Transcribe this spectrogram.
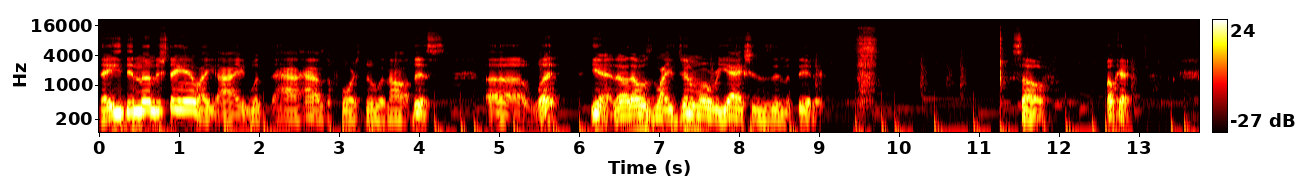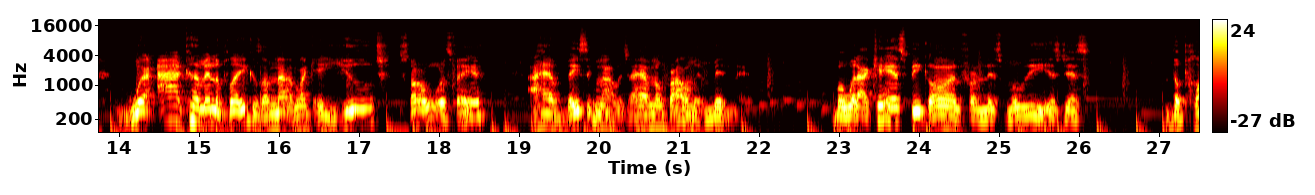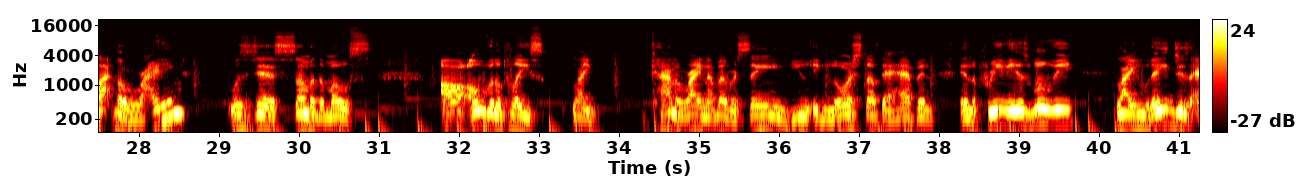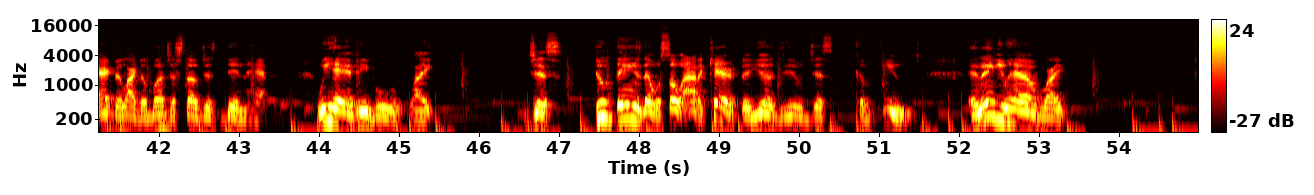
they didn't understand like, I right, what how how's the force doing all this? Uh, what? Yeah, that was like general reactions in the theater. So, okay. Where I come into play, because I'm not like a huge Star Wars fan, I have basic knowledge. I have no problem admitting that. But what I can speak on from this movie is just the plot, the writing was just some of the most all over the place, like kind of writing I've ever seen. You ignore stuff that happened in the previous movie. Like they just acted like a bunch of stuff just didn't happen. We had people like just do things that were so out of character, you're, you're just confused. And then you have like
